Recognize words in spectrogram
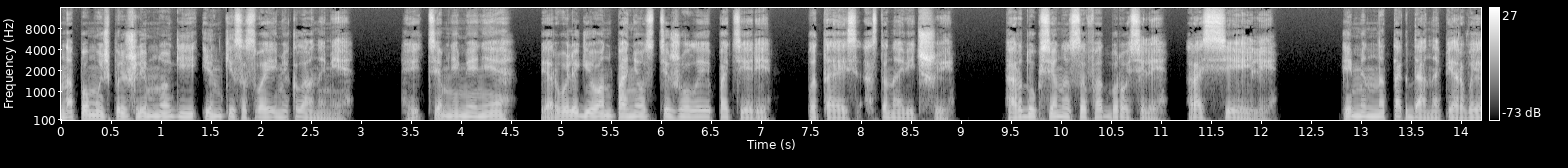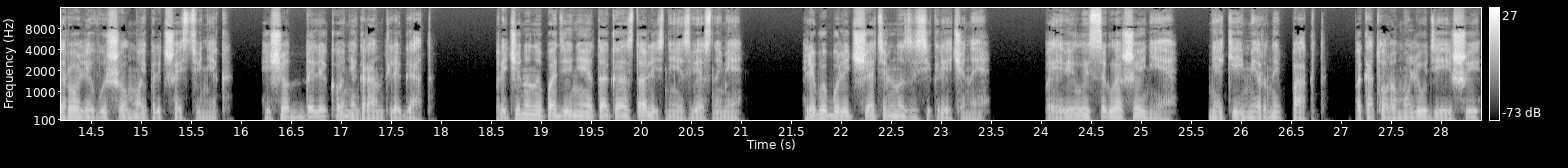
На помощь пришли многие инки со своими кланами. И тем не менее, Первый легион понес тяжелые потери, пытаясь остановить Ши. Орду ксеносов отбросили, рассеяли. Именно тогда на первые роли вышел мой предшественник, еще далеко не гранд-легат. Причины нападения так и остались неизвестными, либо были тщательно засекречены. Появилось соглашение, некий мирный пакт, по которому люди и Ши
